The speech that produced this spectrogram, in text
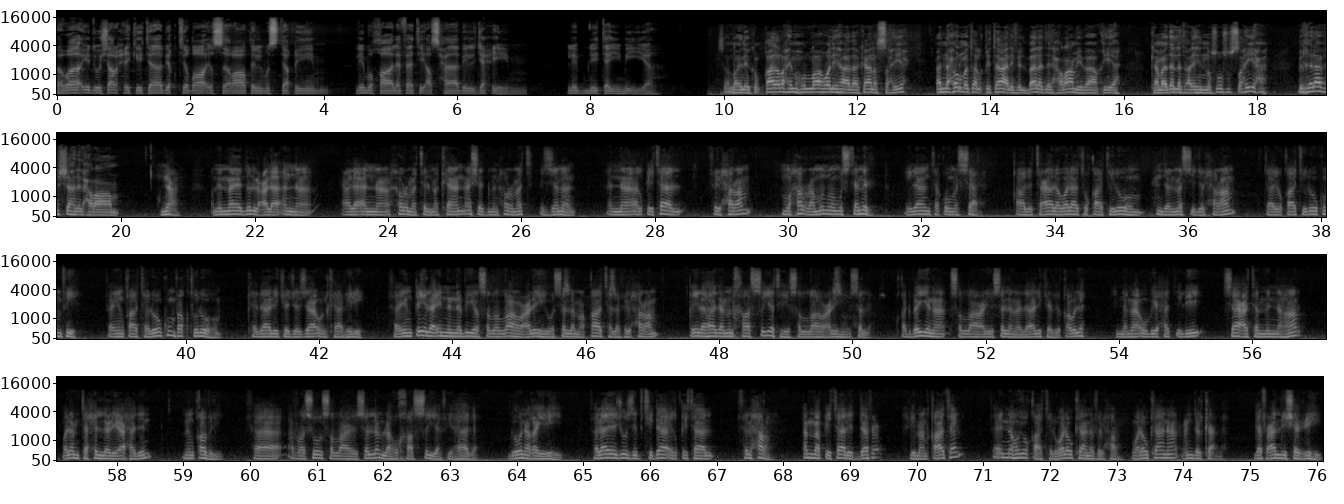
فوائد شرح كتاب اقتضاء الصراط المستقيم لمخالفة أصحاب الجحيم لابن تيمية. صلى الله إليكم قال رحمه الله ولهذا كان الصحيح أن حرمة القتال في البلد الحرام باقية كما دلت عليه النصوص الصحيحة بخلاف الشهر الحرام. نعم مما يدل على أن على أن حرمة المكان أشد من حرمة الزمان أن القتال في الحرم محرم ومستمر إلى أن تقوم الساعة. قال تعالى ولا تقاتلوهم عند المسجد الحرام حتى يقاتلوكم فيه. فإن قاتلوكم فاقتلوهم. كذلك جزاء الكافرين. فإن قيل إن النبي صلى الله عليه وسلم قاتل في الحرم قيل هذا من خاصيته صلى الله عليه وسلم. وقد بين صلى الله عليه وسلم ذلك بقوله إنما أبيحت لي ساعة من نهار ولم تحل لأحد من قبلي. فالرسول صلى الله عليه وسلم له خاصية في هذا دون غيره فلا يجوز ابتداء القتال في الحرم. أما قتال الدفع لمن قاتل فإنه يقاتل ولو كان في الحرم ولو كان عند الكعبة دفعا لشره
